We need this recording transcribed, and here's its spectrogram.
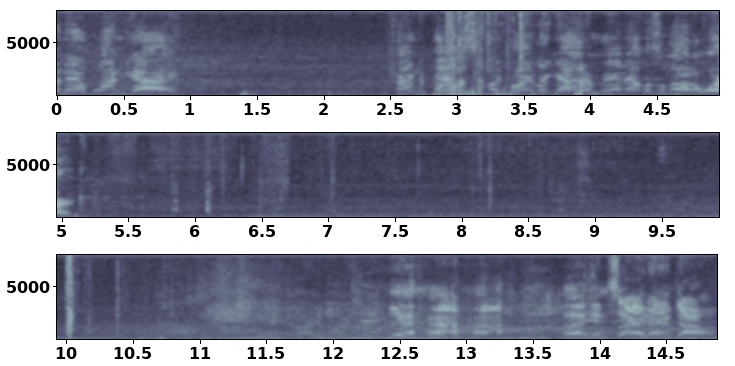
on that one guy, trying to pass him. I finally got him, man. That was a lot of work. Yeah, uh, inside and out.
